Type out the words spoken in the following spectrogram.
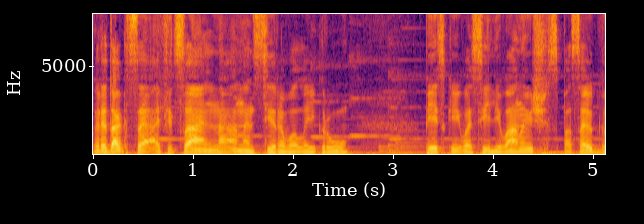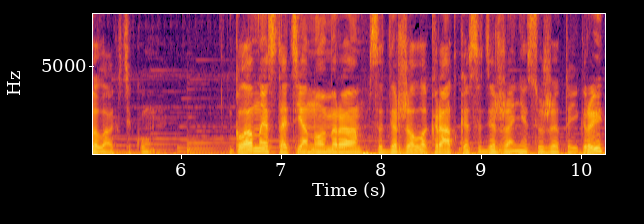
редакция официально анонсировала игру «Петька и Василий Иванович спасают галактику», Главная статья номера содержала краткое содержание сюжета игры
